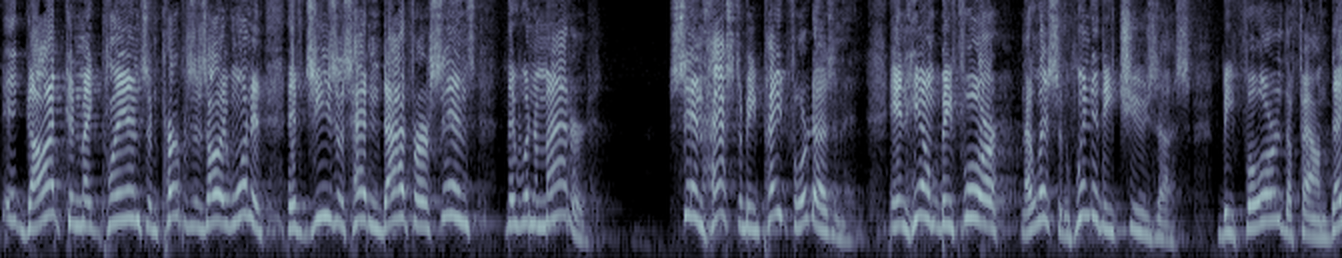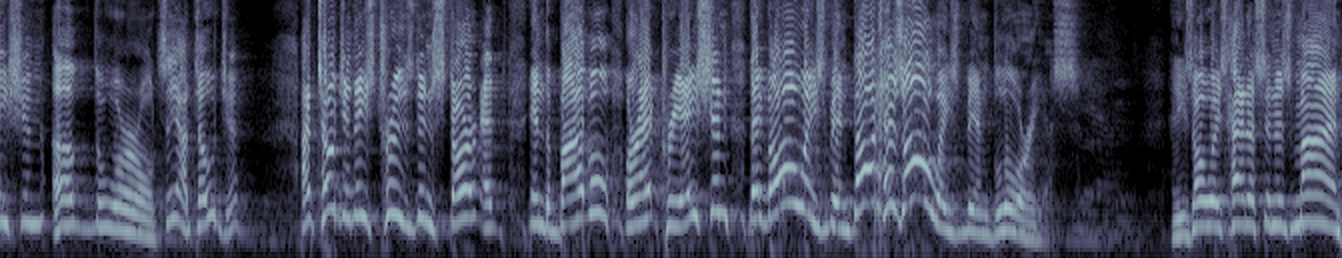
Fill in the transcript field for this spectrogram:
It, God can make plans and purposes all He wanted. If Jesus hadn't died for our sins, they wouldn't have mattered. Sin has to be paid for, doesn't it? In Him before, now listen, when did He choose us? Before the foundation of the world. See, I told you. I told you these truths didn't start at, in the Bible or at creation. They've always been. God has always been glorious. And He's always had us in His mind.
